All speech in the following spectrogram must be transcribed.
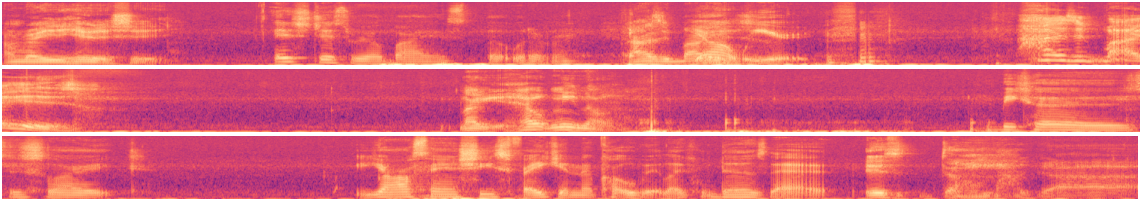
I'm ready to hear this shit. It's just real biased, but whatever. How's it biased? Y'all weird. How is it biased? Like help me know. because it's like y'all saying she's faking the COVID. Like who does that? It's oh my god.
